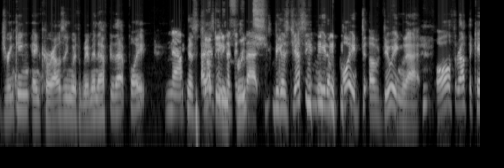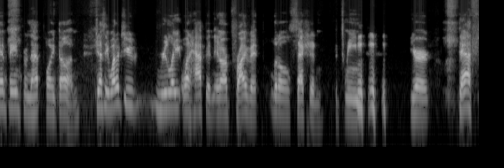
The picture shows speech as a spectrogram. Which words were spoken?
drinking and carousing with women after that point? No. Because I didn't Stopped pay eating fruits. because Jesse made a point of doing that all throughout the campaign from that point on. Jesse, why don't you relate what happened in our private little session between your death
